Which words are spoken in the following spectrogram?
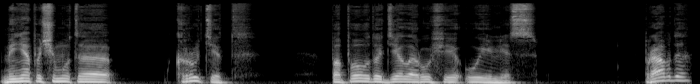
Меня почему-то крутит по поводу дела Руфи Уиллис. Правда?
